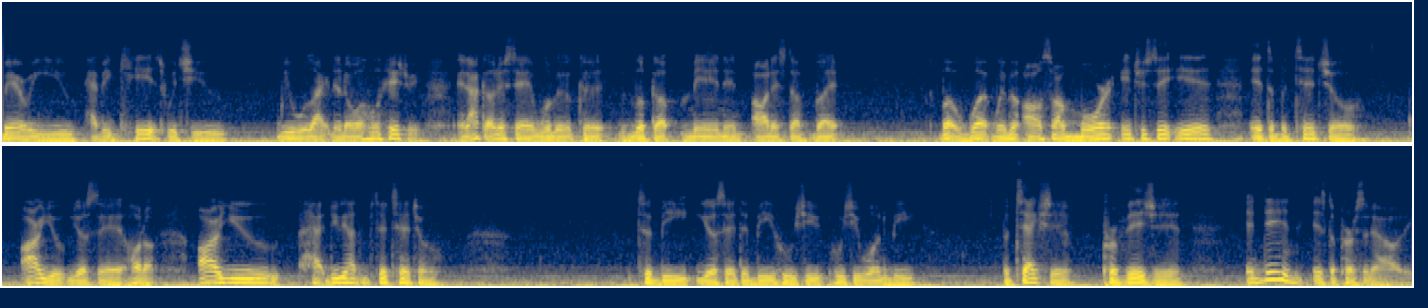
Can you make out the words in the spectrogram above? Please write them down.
marrying you, having kids with you. We would like to know a whole history, and I can understand women could look up men and all that stuff, but but what women also are more interested in is the potential. Are you? You'll say, hold on. Are you? Do you have the potential to be you're said to be who she who she want to be protection provision and then is the personality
